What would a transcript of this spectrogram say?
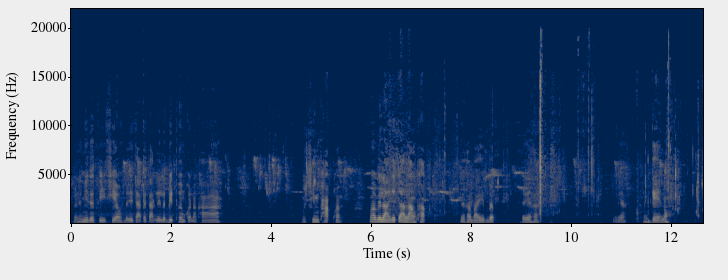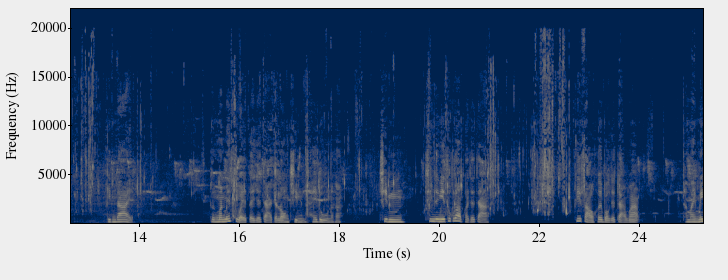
เดี๋ยวนี้มีแต่สีเขียวเดี๋ยวจะจ่าไปตัดเลดและบิดเพิ่มก่อนนะคะ มาชิมผักค่ะ ว่าเวลาจะจ่าล้างผัก นี่ค่ะใบแบบอย่างเงี้ยค่ะ อย่างเงี้ย มันแก่เนาะ กินได้ ถึงมันไม่สวยแต่ยะจ๋าจะลองชิมให้ดูนะคะ ชิม ชิมอย่างนี้ทุกรอบค่ะยะจ๋า พี่สาวเคยบอกยะจ๋าว่าทำไมไม่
